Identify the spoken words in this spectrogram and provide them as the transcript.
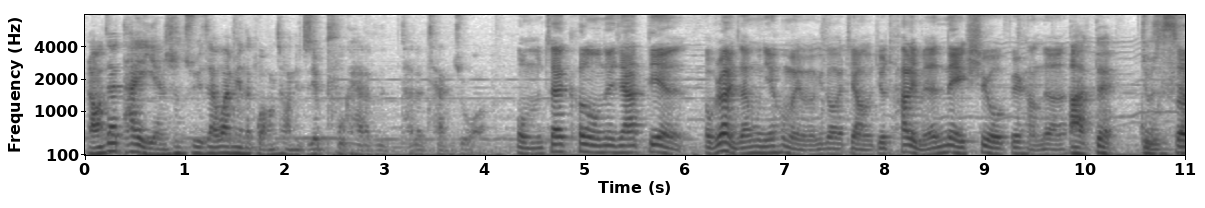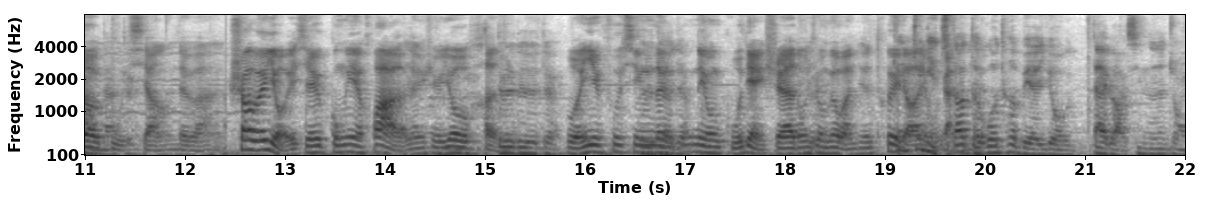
然后在它也延伸出去，在外面的广场就直接铺开了他的餐桌。我们在科隆那家店，我不知道你在慕尼黑后面有没有遇到这样，我觉得它里面的内饰又非常的啊，对，古色古香，对吧？稍微有一些工业化了，但是又很对对对对。文艺复兴的那种古典时代的东西，对又没有完全退掉就就你那种感觉。知道德国特别有代表性的那种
